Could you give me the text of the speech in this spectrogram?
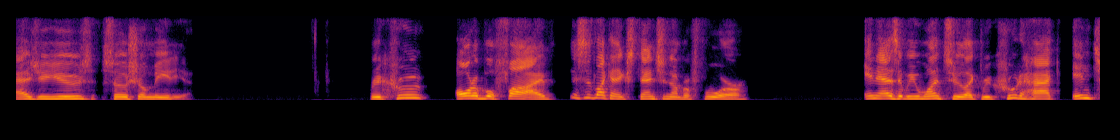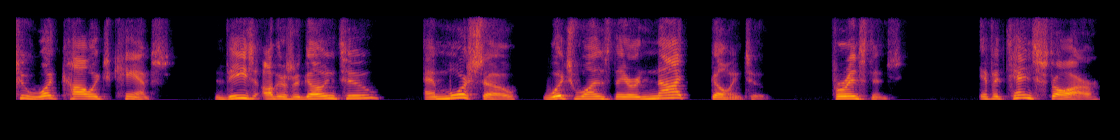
as you use social media. Recruit Audible 5, this is like an extension number four. In as that we want to like recruit hack into what college camps these others are going to, and more so, which ones they are not going to. For instance, if a 10 star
